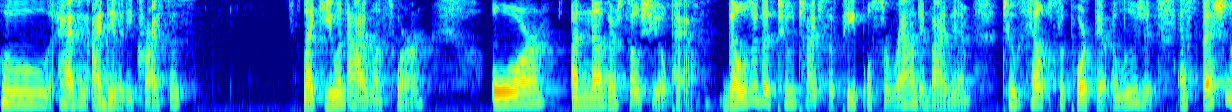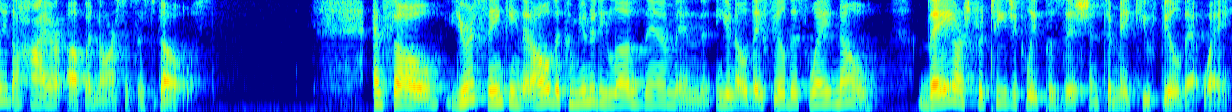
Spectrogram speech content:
who has an identity crisis, like you and I once were, or another sociopath. Those are the two types of people surrounded by them to help support their illusion, especially the higher up a narcissist goes. And so you're thinking that, oh, the community loves them and, you know, they feel this way. No, they are strategically positioned to make you feel that way.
